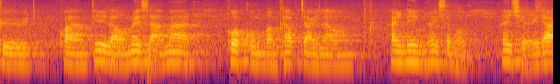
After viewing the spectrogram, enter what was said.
คือความที่เราไม่สามารถควบคุมบังคับใจเรา ให้นิ่งให้สงบให้เฉยได้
